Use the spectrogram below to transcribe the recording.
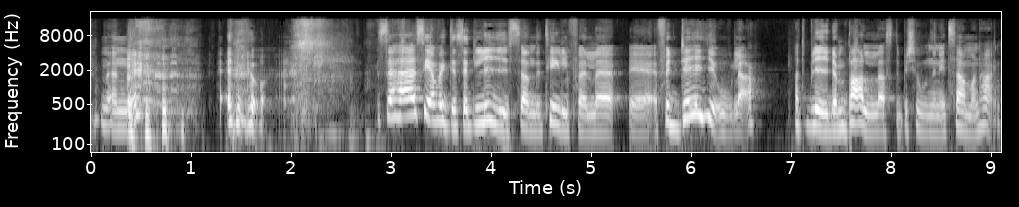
men ändå. Så här ser jag faktiskt ett lysande tillfälle eh, för dig, Ola, att bli den ballaste personen i ett sammanhang.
